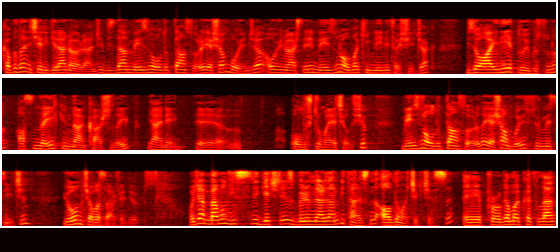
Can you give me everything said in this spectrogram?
kapıdan içeri giren öğrenci bizden mezun olduktan sonra yaşam boyunca o üniversitenin mezun olma kimliğini taşıyacak. Biz o aidiyet duygusunu aslında ilk günden karşılayıp yani e, oluşturmaya çalışıp mezun olduktan sonra da yaşam boyu sürmesi için yoğun çaba sarf ediyoruz. Hocam ben bunun hissini geçtiğimiz bölümlerden bir tanesinde aldım açıkçası. E, programa katılan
